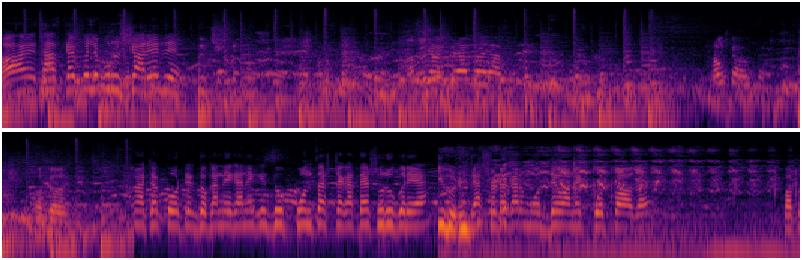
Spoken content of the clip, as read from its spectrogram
হ্যাঁ হ্যাঁ সাবস্ক্রাইব করলে পুরস্কার এই যে। ওকে। একটা কোটের দোকানে এখানে কিন্তু পঞ্চাশ টাকা থেকে শুরু করে দেড়শো টাকার মধ্যে অনেক কোট পাওয়া যায়। কত?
